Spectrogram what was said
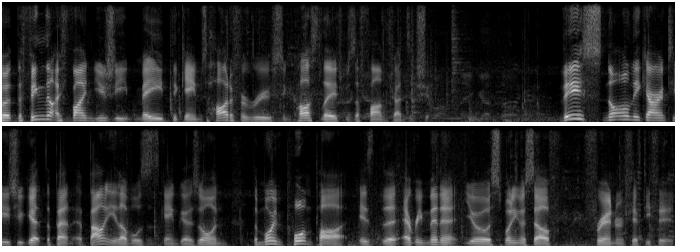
But the thing that I find usually made the games harder for Rus in Castle Age was the farm transition. This not only guarantees you get the bounty levels as the game goes on, the more important part is that every minute you're spawning yourself 350 food.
